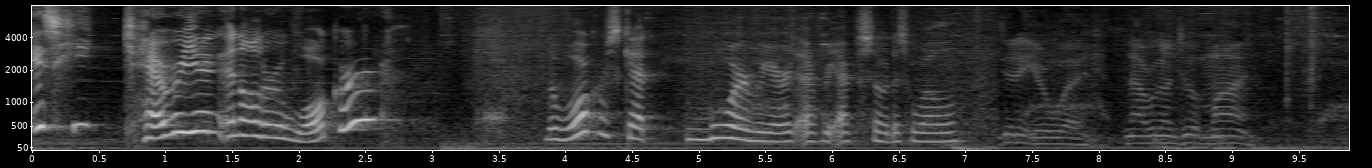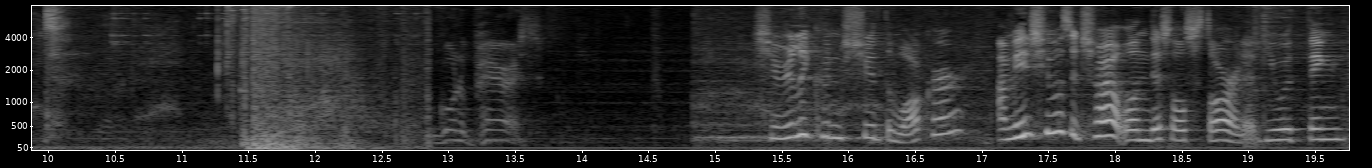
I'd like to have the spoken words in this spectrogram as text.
Is he carrying another walker? The walkers get more weird every episode as well. Did it your way. Now we're gonna do it mine. We're going to Paris. She really couldn't shoot the walker? I mean, she was a child when this all started. You would think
